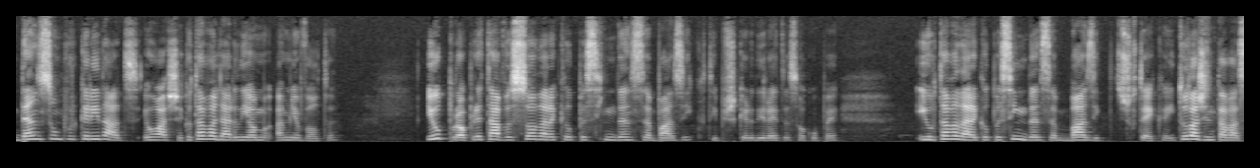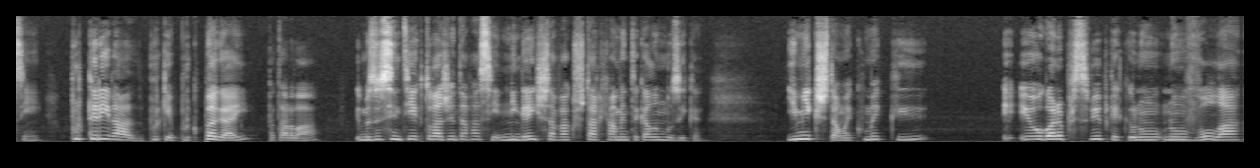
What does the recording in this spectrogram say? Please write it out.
dançam por caridade. Eu acho que eu estava a olhar ali à minha volta eu própria estava só a dar aquele passinho de dança básico, tipo esquerda-direita, só com o pé. Eu estava a dar aquele passinho de dança básico de discoteca e toda a gente estava assim, por caridade. Porquê? Porque paguei para estar lá, mas eu sentia que toda a gente estava assim, ninguém estava a gostar realmente daquela música. E a minha questão é como é que. Eu agora percebi porque é que eu não, não vou lá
